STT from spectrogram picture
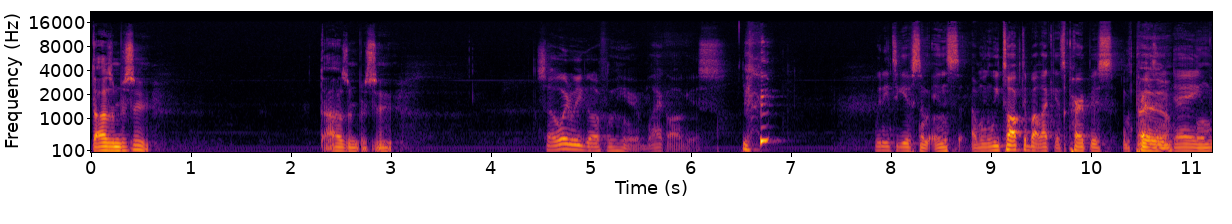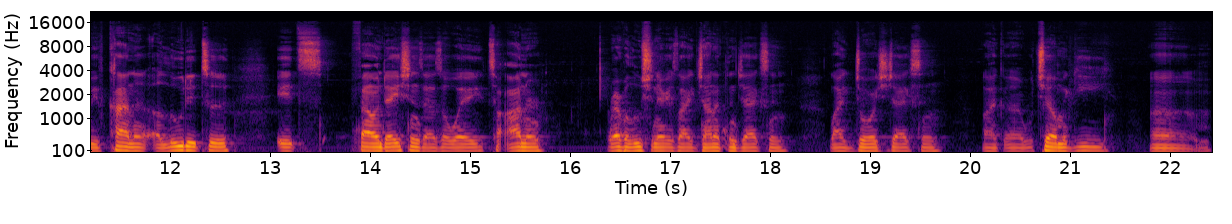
thousand percent. Thousand percent. So where do we go from here? Black August. we need to give some insight. I mean, we talked about like its purpose in present Yeah. day, and we've kind of alluded to its foundations as a way to honor revolutionaries like Jonathan Jackson, like George Jackson, like uh, Ruchell Magee. Um,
